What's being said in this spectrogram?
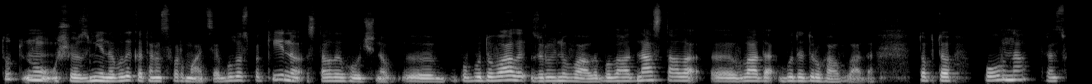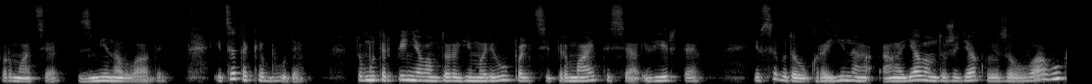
Тут, ну що, зміна, велика трансформація. Було спокійно, стало гучно. Е, Побудували, зруйнували. Була одна стала е, влада, буде друга влада. Тобто повна трансформація, зміна влади. І це таке буде. Тому терпіння вам, дорогі маріупольці, тримайтеся, вірте, і все буде Україна. А я вам дуже дякую за увагу,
